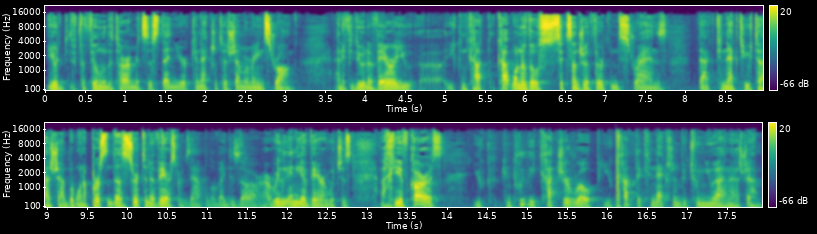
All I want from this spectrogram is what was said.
you're fulfilling the Torah mitzvahs, then your connection to Hashem remains strong. And if you do an avera, you uh, you can cut cut one of those six hundred thirteen strands that connect you to Hashem. But when a person does certain averas, for example, of Zar, or really any aver, which is a of karas, you completely cut your rope. You cut the connection between you and Hashem.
